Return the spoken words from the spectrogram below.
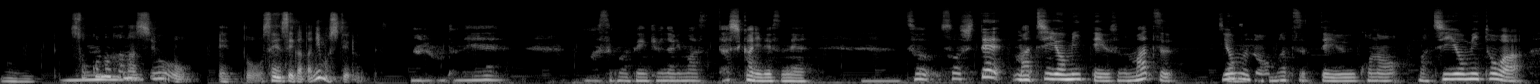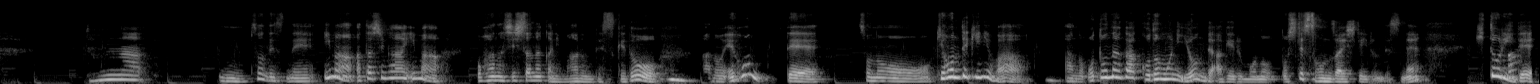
うん、そこの話を、えっと、先生方にもしてるんです。なるほどね。わすごい勉強になります。確かにですね。そそして、待ち読みっていう、その待つ、読むのを待つっていう、この待ち読みとは、どんな、うん、そうですね。今、私が今お話しした中にもあるんですけど、あの絵本ってその基本的にはうんあの大人が子供に読んであげるものとして存在しているんですね。一人で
